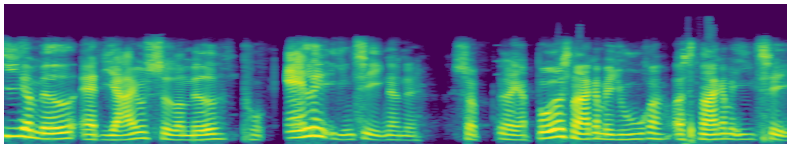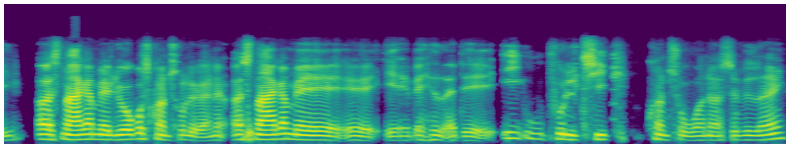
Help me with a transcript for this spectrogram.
I og med, at jeg jo sidder med på alle en til enerne, så jeg både snakker med Jura, og snakker med IT, og snakker med jordbrugskontrollørerne, og snakker med, øh, hvad hedder det, EU-politikkontorerne osv., ikke?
